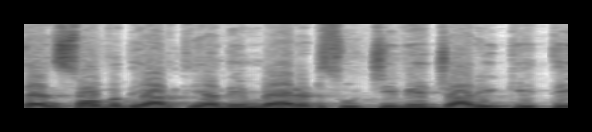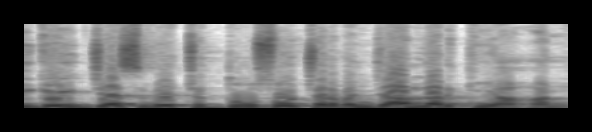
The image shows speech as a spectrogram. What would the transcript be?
300 ਵਿਦਿਆਰਥੀਆਂ ਦੀ ਮੈਰਿਟ ਸੂਚੀ ਵੀ ਜਾਰੀ ਕੀਤੀ ਗਈ, ਜਿਸ ਵਿੱਚ 254 ਲੜਕੀਆਂ ਹਨ।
